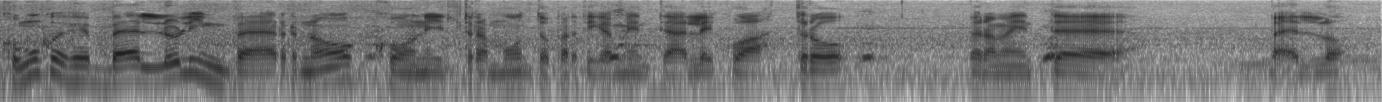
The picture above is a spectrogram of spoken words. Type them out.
Comunque che bello l'inverno con il tramonto praticamente alle 4, veramente bello.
